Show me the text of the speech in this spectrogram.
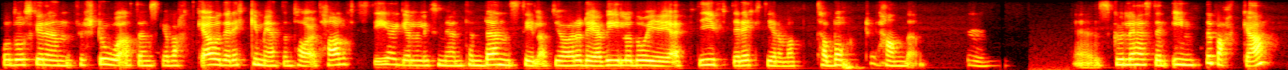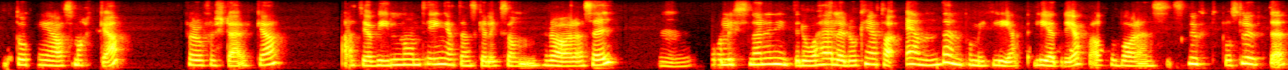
Och då ska den förstå att den ska backa och det räcker med att den tar ett halvt steg eller liksom en tendens till att göra det jag vill och då ger jag eftergift direkt genom att ta bort handen. Mm. Eh, Skulle hästen inte backa, då kan jag smacka för att förstärka att jag vill någonting, att den ska liksom röra sig. Mm. Och lyssnar den inte då heller, då kan jag ta änden på mitt le- ledrep, alltså bara en snutt på slutet,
